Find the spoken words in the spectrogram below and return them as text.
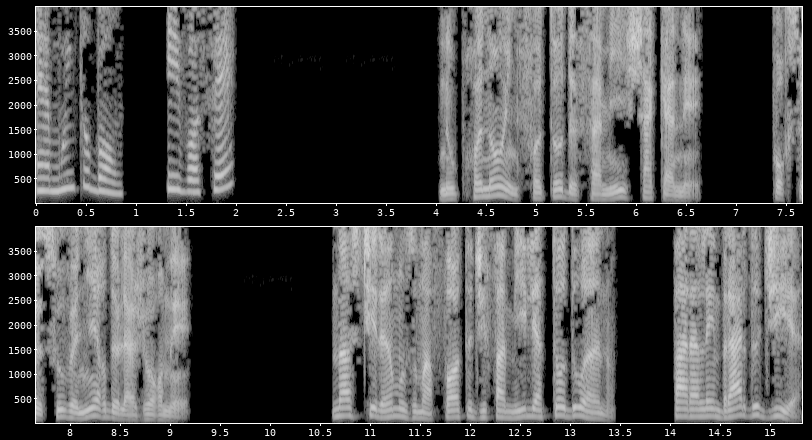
É muito bom. E você? Nous prenons une photo de famille chaque année. Pour se souvenir de la journée. Nós tiramos uma foto de família todo ano. Para lembrar do dia.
